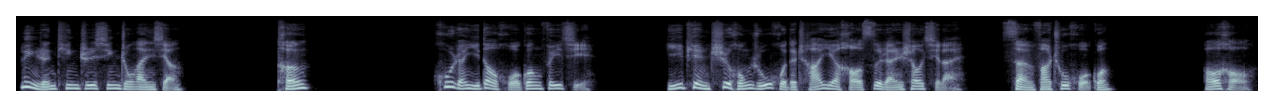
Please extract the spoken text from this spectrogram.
令人听之心中安详。腾，忽然一道火光飞起，一片赤红如火的茶叶好似燃烧起来，散发出火光。嗷吼！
